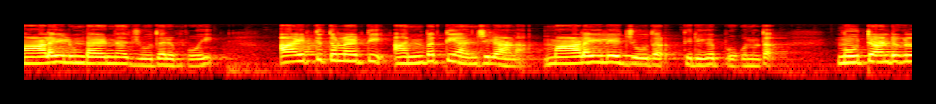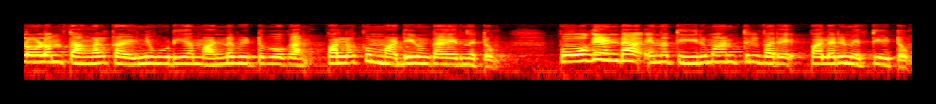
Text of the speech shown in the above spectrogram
മാളയിലുണ്ടായിരുന്ന ജൂതരും പോയി. ആയിരത്തി തൊള്ളായിരത്തി അൻപത്തി അഞ്ചിലാണ് മാളയിലെ ജൂതർ തിരികെ പോകുന്നത്. നൂറ്റാണ്ടുകളോളം തങ്ങൾ കഴിഞ്ഞുകൂടിയ മണ്ണ് വിട്ടുപോകാൻ പലർക്കും മടിയുണ്ടായിരുന്നിട്ടും പോകേണ്ട എന്ന തീരുമാനത്തിൽ വരെ പലരും എത്തിയിട്ടും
